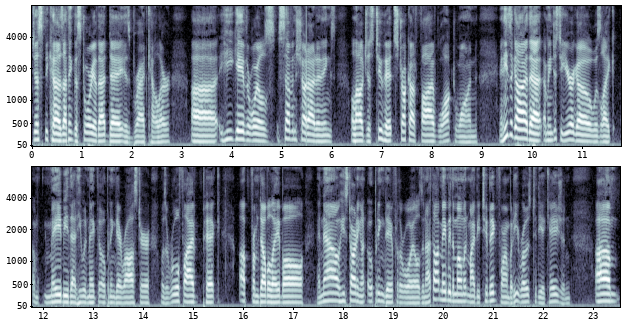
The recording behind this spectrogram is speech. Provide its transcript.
just because I think the story of that day is Brad Keller. Uh, he gave the Royals seven shutout innings, allowed just two hits, struck out five, walked one, and he's a guy that I mean, just a year ago was like um, maybe that he would make the opening day roster. Was a Rule Five pick up from Double A ball, and now he's starting on opening day for the Royals. And I thought maybe the moment might be too big for him, but he rose to the occasion. Um,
